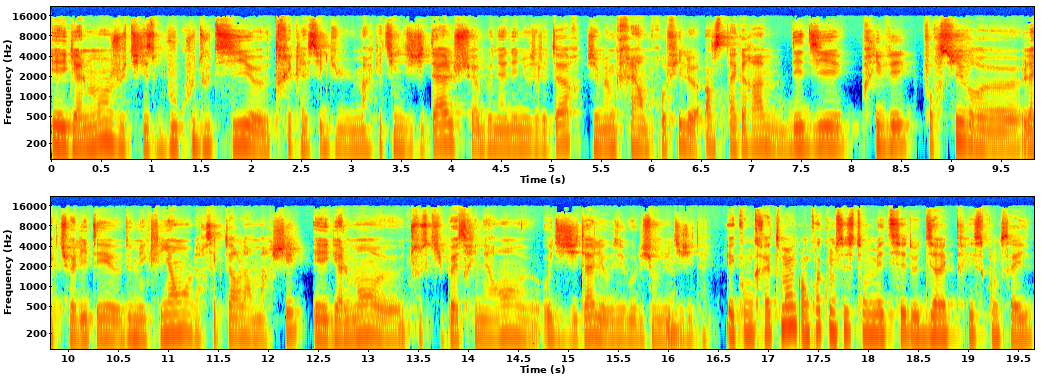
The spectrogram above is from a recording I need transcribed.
Et également, j'utilise beaucoup d'outils euh, très classiques du marketing digital. Je suis abonnée à des newsletters. J'ai même créé un profil Instagram dédié, privé, pour suivre euh, l'actualité euh, de mes clients, leur secteur, leur marché, et également euh, tout ce qui peut être inhérent euh, au digital et aux évolutions du Mm. digital. Et concrètement, en quoi consiste ton métier de directrice? Conseil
